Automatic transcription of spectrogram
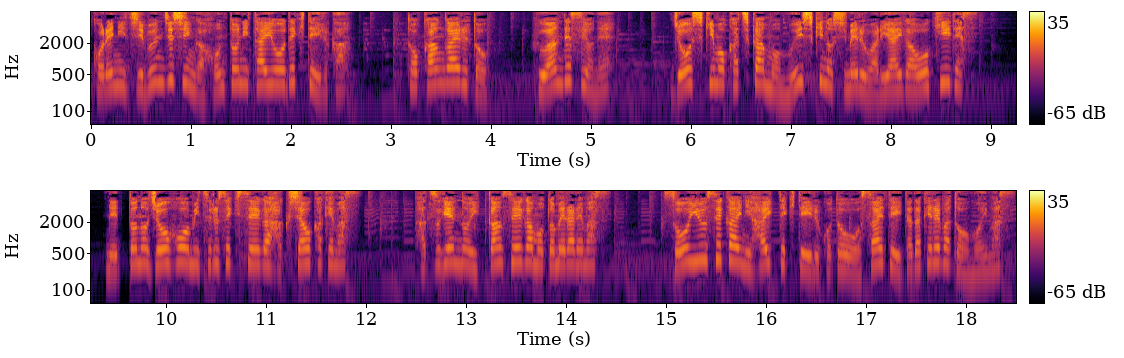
これに自分自身が本当に対応できているかと考えると不安ですよね。常識も価値観も無意識の占める割合が大きいです。ネットの情報密積性が拍車をかけます。発言の一貫性が求められます。そういう世界に入ってきていることを抑えていただければと思います。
